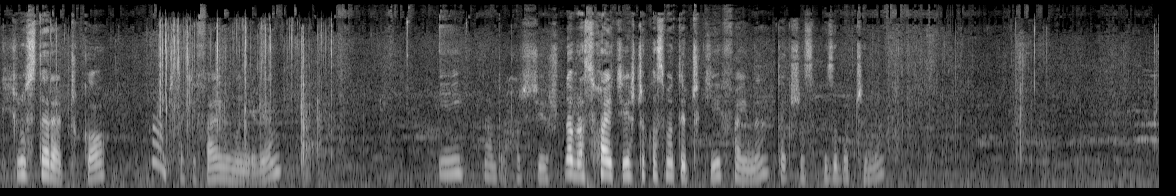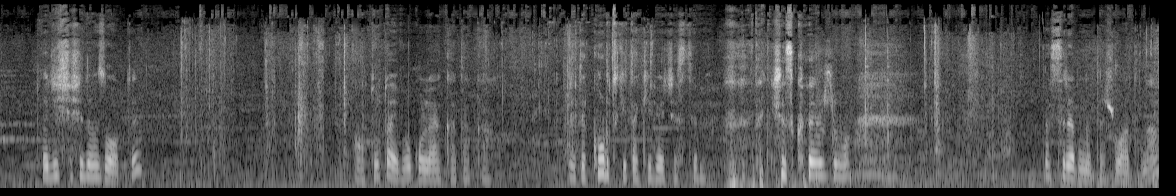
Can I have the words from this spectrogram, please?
Jakieś lustereczko. No, czy takie fajne, no nie wiem. I dobra, chodźcie jeszcze. Dobra, słuchajcie, jeszcze kosmetyczki fajne, także sobie zobaczymy. 27 zł. O, tutaj w ogóle jaka taka. I te kurtki takie, wiecie, z tym. tak mi się skojarzyło. Ta srebrna też ładna.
